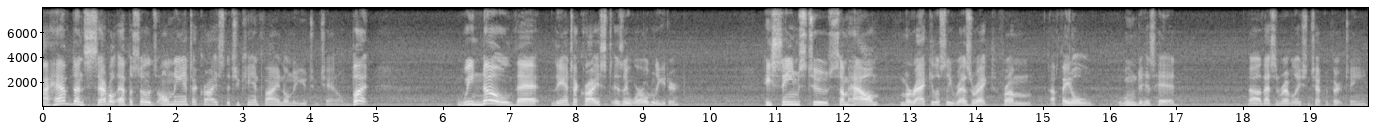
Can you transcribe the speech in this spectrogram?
I have done several episodes on the Antichrist that you can find on the YouTube channel. But we know that the Antichrist is a world leader. He seems to somehow miraculously resurrect from a fatal wound to his head. Uh, that's in Revelation chapter 13.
